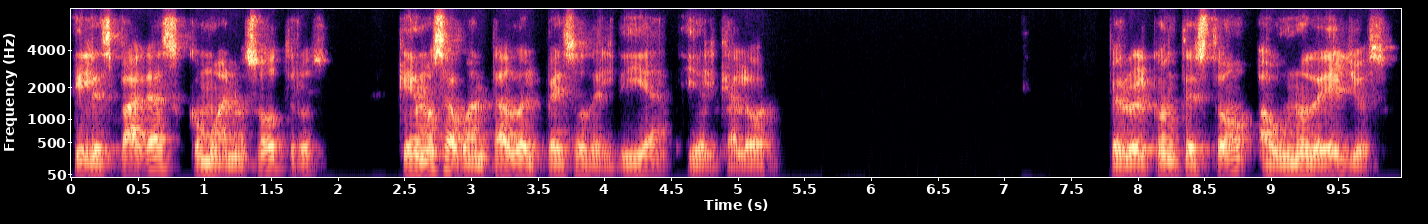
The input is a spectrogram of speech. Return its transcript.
y les pagas como a nosotros, que hemos aguantado el peso del día y el calor. Pero él contestó a uno de ellos,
